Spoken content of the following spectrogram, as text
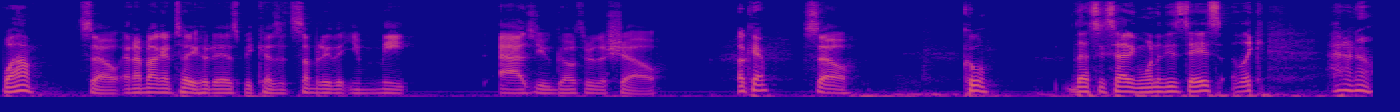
Wow. So, and I'm not going to tell you who it is because it's somebody that you meet as you go through the show. Okay. So, Cool. That's exciting. One of these days, like, I don't know.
